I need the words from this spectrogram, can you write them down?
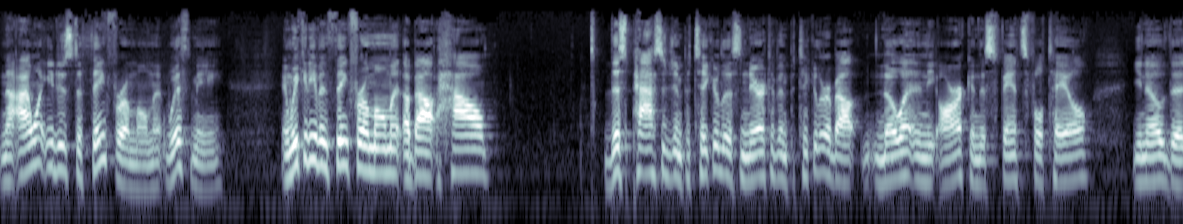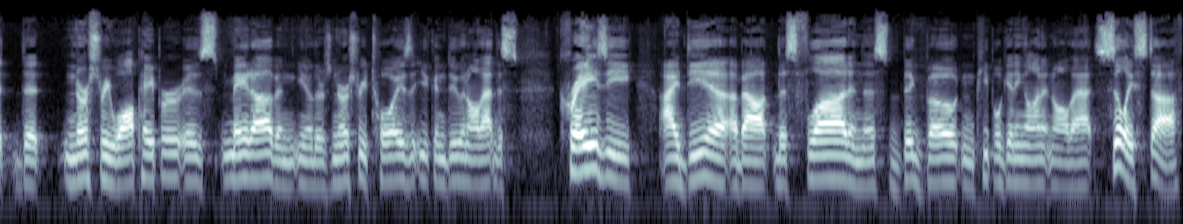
Now, I want you just to think for a moment with me, and we can even think for a moment about how this passage in particular, this narrative in particular about Noah and the ark and this fanciful tale, you know, that, that nursery wallpaper is made of, and, you know, there's nursery toys that you can do and all that. This crazy idea about this flood and this big boat and people getting on it and all that. Silly stuff.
